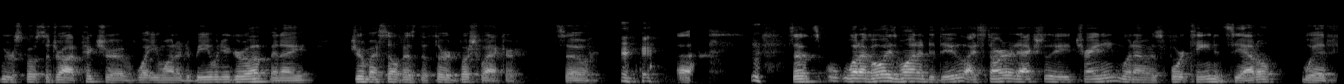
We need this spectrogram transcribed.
we were supposed to draw a picture of what you wanted to be when you grew up, and I drew myself as the third bushwhacker. So, uh, so it's what I've always wanted to do. I started actually training when I was 14 in Seattle with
